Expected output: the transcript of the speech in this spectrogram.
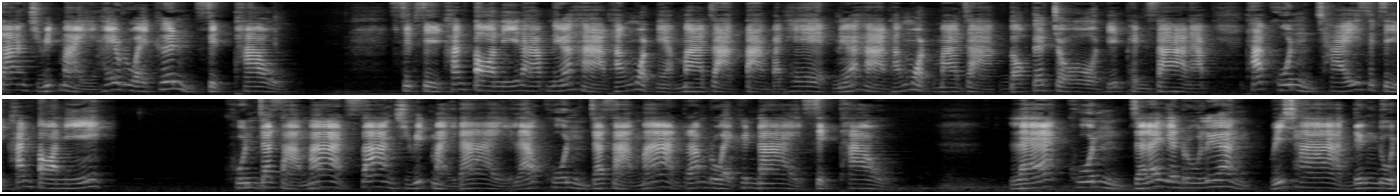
สร้างชีวิตใหม่ให้รวยขึ้น 10 เท่า 14 ขั้นตอนนี้นะครับ เนื้อหาทั้งหมดเนี่ยมาจากต่างประเทศ เนื้อหาทั้งหมดมาจากดรโจดิสเพนซ่านะครับ ถ้าคุณใช้ 14 ขั้นตอนนี้ คุณจะสามารถสร้างชีวิตใหม่ได้ แล้วคุณจะสามารถร่ำรวยขึ้นได้ 10 เท่า และคุณจะได้เรียนรู้เรื่องวิชาดึงดูด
